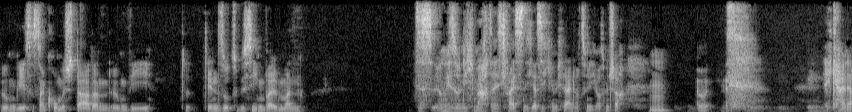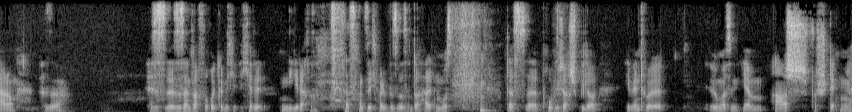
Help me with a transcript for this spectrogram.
irgendwie ist es dann komisch, da dann irgendwie den so zu besiegen, weil man das irgendwie so nicht macht. Ich weiß es nicht, also ich kenne mich da einfach zu wenig aus mit Schach. Hm. Aber ich keine Ahnung. Also es ist, es ist einfach verrückt und ich, ich hätte nie gedacht, dass man sich mal über sowas unterhalten muss, dass äh, Profischachspieler eventuell irgendwas in ihrem Arsch verstecken,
